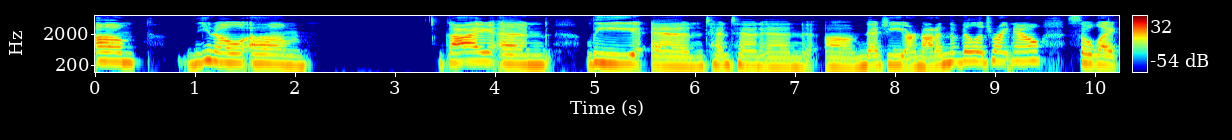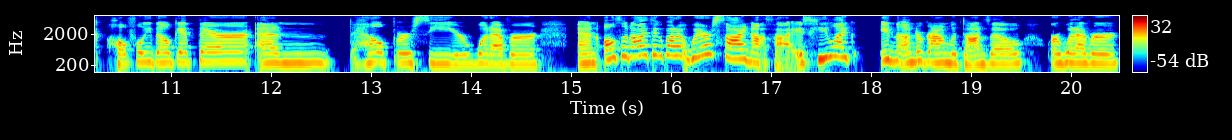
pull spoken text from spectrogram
um you know um guy and lee and tenten and um neji are not in the village right now. So like hopefully they'll get there and help or see or whatever. And also now i think about it where's sai not sai? Is he like in the underground with danzo or whatever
